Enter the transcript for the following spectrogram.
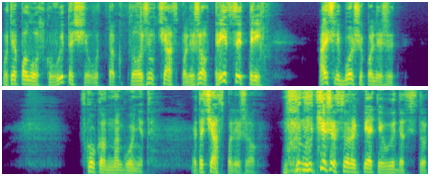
Вот я полоску вытащил, вот так положил, час полежал. 33! А если больше полежит? Сколько он нагонит? Это час полежал. Ну, те же 45 и выдаст, что,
